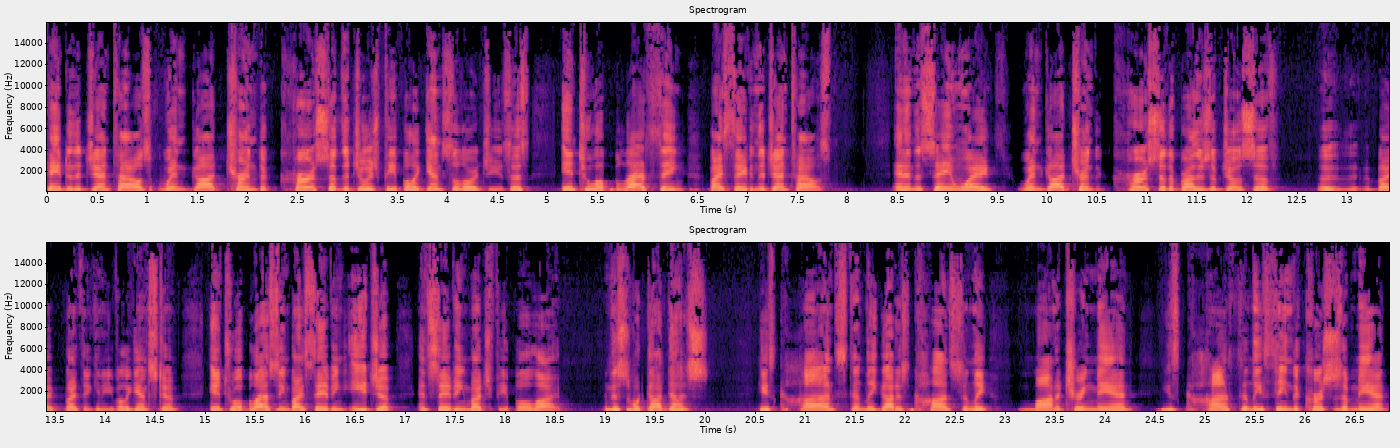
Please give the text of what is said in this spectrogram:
came to the Gentiles when God turned the curse of the Jewish people against the Lord Jesus into a blessing by saving the Gentiles. And in the same way, when God turned the curse of the brothers of Joseph, uh, by, by thinking evil against him, into a blessing by saving Egypt and saving much people alive. And this is what God does. He's constantly, God is constantly monitoring man. He's constantly seeing the curses of man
